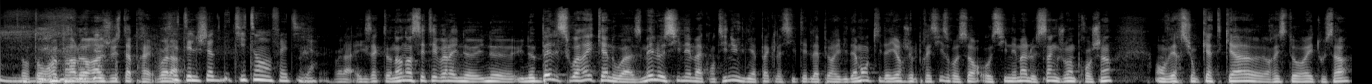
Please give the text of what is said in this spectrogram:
dont on reparlera juste après. Voilà. C'était le choc des titans, en fait, hier. Voilà, exactement. Non, non, c'était voilà une, une, une belle soirée canoise. Mais le cinéma continue. Il n'y a pas que la Cité de la Peur, évidemment, qui d'ailleurs, je le précise, ressort au cinéma le 5 juin prochain en version 4K, euh, restaurée, tout ça.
